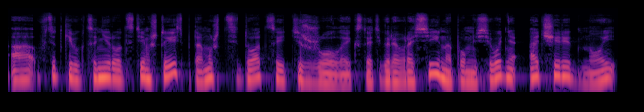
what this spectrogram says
А все-таки вакцинироваться тем, что есть, потому что ситуация тяжелая. Кстати говоря, в России, напомню, сегодня очередной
